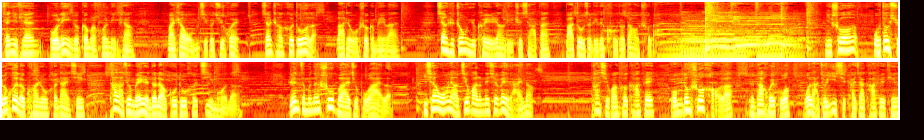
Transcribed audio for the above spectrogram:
前几天，我另一个哥们儿婚礼上，晚上我们几个聚会，香肠喝多了。拉着我说个没完，像是终于可以让理智下班，把肚子里的苦都倒出来。你说我都学会了宽容和耐心，他咋就没忍得了孤独和寂寞呢？人怎么能说不爱就不爱了？以前我们俩计划的那些未来呢？他喜欢喝咖啡，我们都说好了，等他回国，我俩就一起开家咖啡厅，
